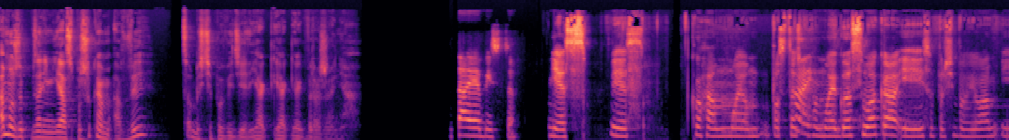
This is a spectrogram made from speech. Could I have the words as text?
A może zanim ja poszukam, a wy co byście powiedzieli? Jak, jak, jak wrażenia? Zajebisty. Jest, jest. Kocham moją postać, Fajnie. kocham mojego smoka i super się bawiłam i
